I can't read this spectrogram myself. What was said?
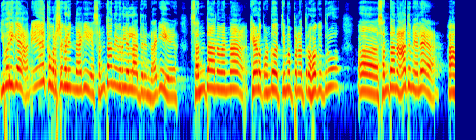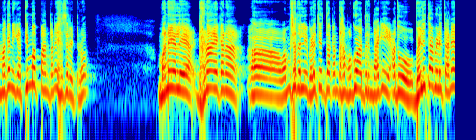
ಇವರಿಗೆ ಅನೇಕ ವರ್ಷಗಳಿಂದಾಗಿ ಸಂತಾನವಿರಲಿಲ್ಲ ಅದರಿಂದಾಗಿ ಸಂತಾನವನ್ನು ಕೇಳಿಕೊಂಡು ತಿಮ್ಮಪ್ಪನ ಹತ್ರ ಹೋಗಿದ್ದರು ಸಂತಾನ ಆದಮೇಲೆ ಆ ಮಗನಿಗೆ ತಿಮ್ಮಪ್ಪ ಅಂತಲೇ ಹೆಸರಿಟ್ಟರು ಮನೆಯಲ್ಲಿ ಢಣಾಯಕನ ವಂಶದಲ್ಲಿ ಬೆಳೀತಿರ್ತಕ್ಕಂತಹ ಮಗು ಆದ್ದರಿಂದಾಗಿ ಅದು ಬೆಳೀತಾ ಬೆಳೀತಾನೆ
